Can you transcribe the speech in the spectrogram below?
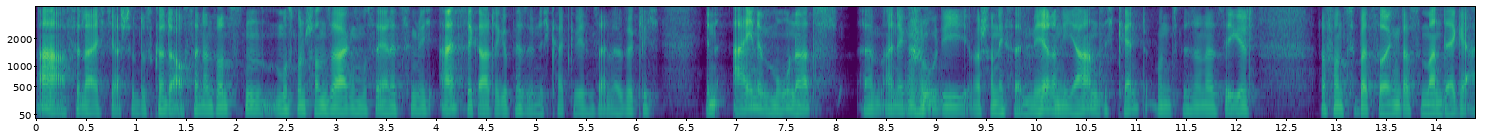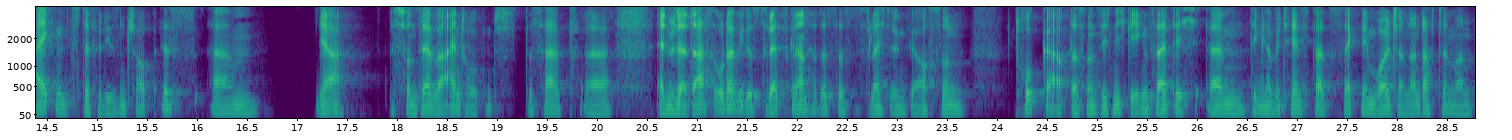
Ah, vielleicht, ja, stimmt. Das könnte auch sein. Ansonsten muss man schon sagen, muss er ja eine ziemlich einzigartige Persönlichkeit gewesen sein, weil wirklich in einem Monat ähm, eine Crew, mhm. die wahrscheinlich seit mehreren Jahren sich kennt und miteinander segelt, davon zu überzeugen, dass man der geeignetste für diesen Job ist, ähm, ja, ist schon sehr beeindruckend. Deshalb äh, entweder das oder wie du es zuletzt genannt hattest, dass es vielleicht irgendwie auch so ein Druck gab, dass man sich nicht gegenseitig ähm, den mhm. Kapitänsplatz wegnehmen wollte und dann dachte man,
